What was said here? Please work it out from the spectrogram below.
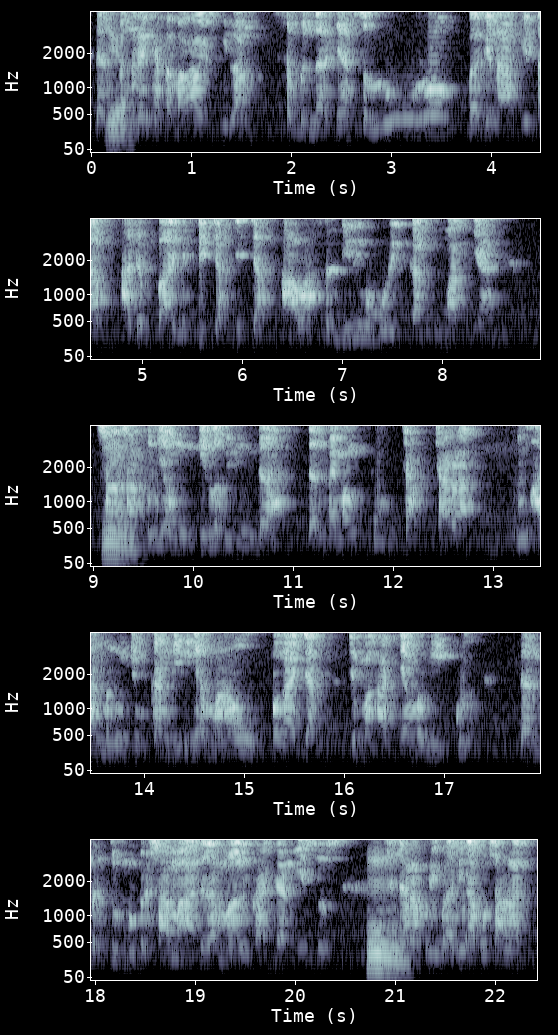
dan Iya. benar yang kata Bang Alex bilang, sebenarnya seluruh bagian Alkitab ada banyak jejak-jejak Allah sendiri memuridkan umatnya. Salah Hmm. satu yang mungkin lebih mudah dan memang puncak cara Tuhan menunjukkan dirinya mau mengajak jemaatnya mengikut dan bertumbuh bersama adalah melalui kehadiran Yesus. Hmm. Secara pribadi aku sangat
